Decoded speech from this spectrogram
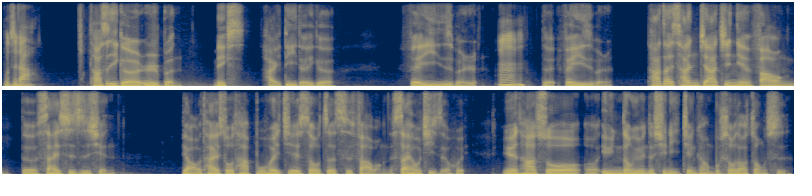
不知道。他是一个日本 mix 海地的一个非裔日本人。嗯。对，非裔日本人，他在参加今年法王的赛事之前，表态说他不会接受这次法王的赛后记者会，因为他说，呃，运动员的心理健康不受到重视，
